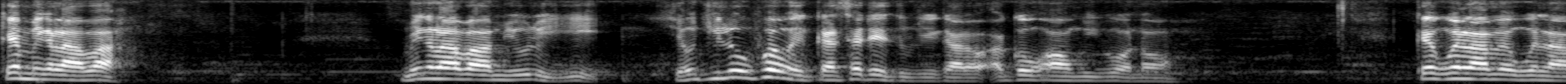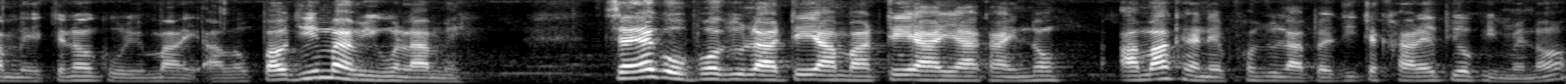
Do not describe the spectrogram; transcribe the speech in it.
ကဲမင်္ဂလာပါမင်္ဂလာပါမျိုးတွေယုံကြည်လို့အဖွဲ့ဝင်ကန်ဆက်တဲ့သူတွေကတော့အကုန်အောင်ပြီပေါ့နော်ကဲဝင်လာမယ်ဝင်လာမယ်ကျွန်တော်ကိုယ်တွေမတွေအားလုံးပေါက်ကြီးမှန်ပြီးဝင်လာမယ် ဇန်ရက်ကို popular 100မှာ100ရာခိုင်နှုန်းအာမခံတဲ့ popular ပဲဒီတစ်ခါလေးပြောပြမယ်နော်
